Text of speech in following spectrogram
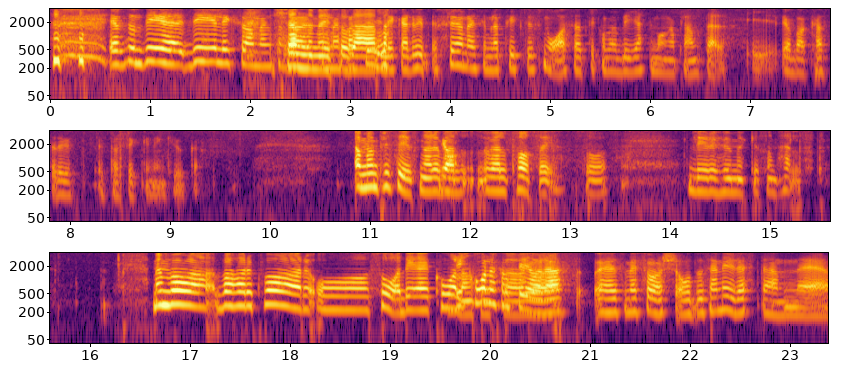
Eftersom det, det är liksom en sån Känner där, mig som en basilika. Så Fröna är så himla pyttesmå så att det kommer att bli jättemånga plantor. I, jag bara kastar ut ett par stycken i en kruka. Ja men precis, när det ja. väl, väl tar sig så blir det hur mycket som helst. Men vad, vad har du kvar och så? Det är kolen, det är kolen som ska, som ska göras, eh, som är försådd och sen är resten eh,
